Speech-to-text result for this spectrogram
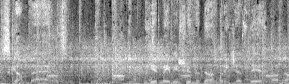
Scumbags. Kid maybe shouldn't have done what he just did. Oh no.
